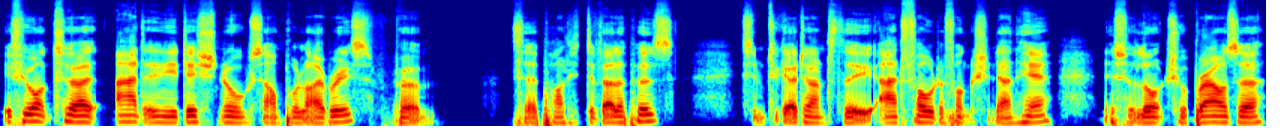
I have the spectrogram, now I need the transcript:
If you want to add any additional sample libraries from third-party developers, simply go down to the add folder function down here. This will launch your browser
